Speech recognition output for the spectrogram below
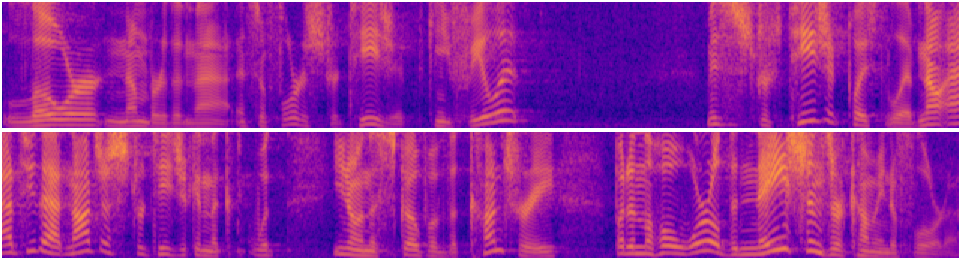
lower number than that. And so Florida's strategic. Can you feel it? I mean, it's a strategic place to live. Now, add to that, not just strategic in the, with, you know, in the scope of the country, but in the whole world. The nations are coming to Florida.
